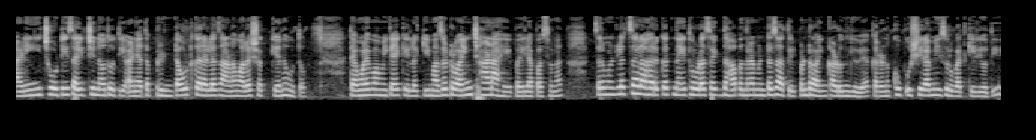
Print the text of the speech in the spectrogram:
आणि छोटी साईजची नथ होती आणि आता प्रिंटआउट करायला जाणं मला शक्य नव्हतं. त्यामुळे मग मी काय केलं की माझं ड्रॉइंग छान आहे पहिल्यापासूनच. तर म्हटलं चला हरकत नाही. थोडंसं एक दहा पंधरा मिनटं जातील पण ड्रॉइंग काढून घेऊया. कारण खूप उशिरा मी सुरुवात केली होती.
